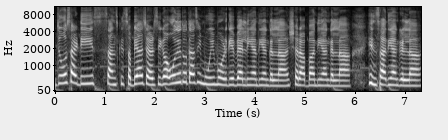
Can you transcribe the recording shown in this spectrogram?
ਜੋ ਸਾਡੀ ਸੰਸਕ੍ਰਿਤ ਸੱਭਿਆਚਾਰ ਸੀਗਾ ਉਹਦੇ ਤੋਂ ਤਾਂ ਅਸੀਂ ਮੂੰਹ ਹੀ ਮੋੜ ਗਏ ਵੈਲੀਆਂ ਦੀਆਂ ਗੱਲਾਂ ਸ਼ਰਾਬਾਂ ਦੀਆਂ ਗੱਲਾਂ ਹਿੰਸਾ ਦੀਆਂ ਗੱਲਾਂ।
